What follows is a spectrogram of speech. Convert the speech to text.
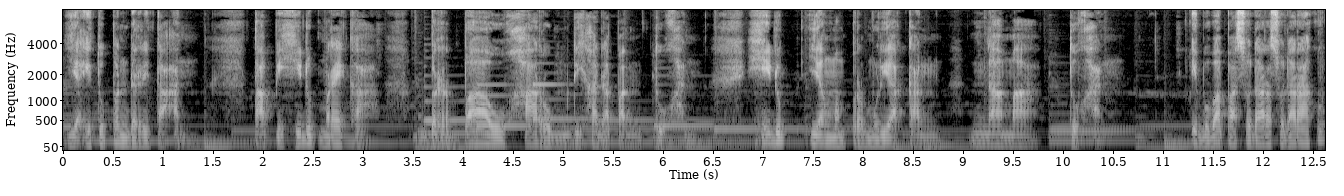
yaitu penderitaan, tapi hidup mereka berbau harum di hadapan Tuhan, hidup yang mempermuliakan nama Tuhan. Ibu bapak saudara-saudaraku,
